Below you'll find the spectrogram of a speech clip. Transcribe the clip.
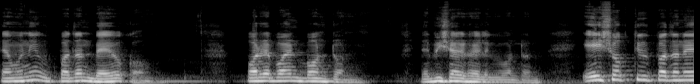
তেমনি উৎপাদন ব্যয়ও কম। পরের পয়েন্ট বন্টন। এটা বিষয়ের ঘরে লিখবে বন্টন। এই শক্তি উৎপাদনে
